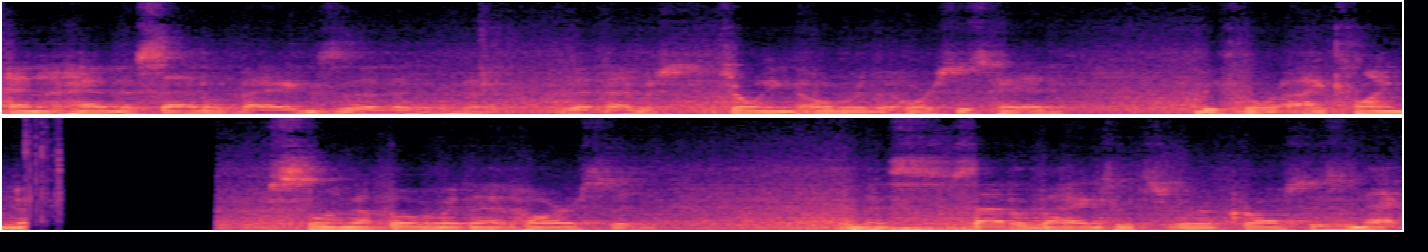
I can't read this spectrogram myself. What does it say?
and I had the saddlebags uh, that, that I was throwing over the horse's head before I climbed up, slung up over that horse, and, and the saddlebags, which were across his neck,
